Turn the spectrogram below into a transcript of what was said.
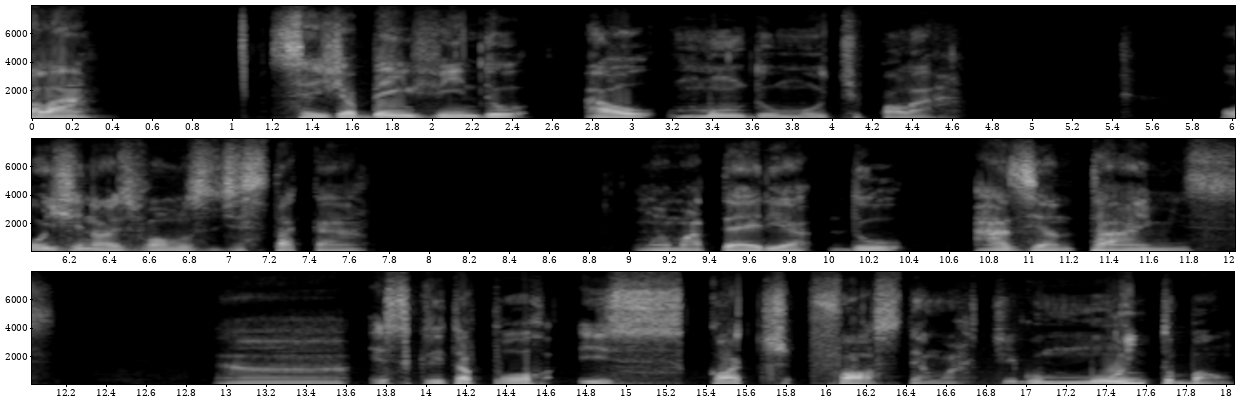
Olá, seja bem-vindo ao Mundo Multipolar. Hoje nós vamos destacar uma matéria do Asian Times, uh, escrita por Scott Foster, um artigo muito bom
